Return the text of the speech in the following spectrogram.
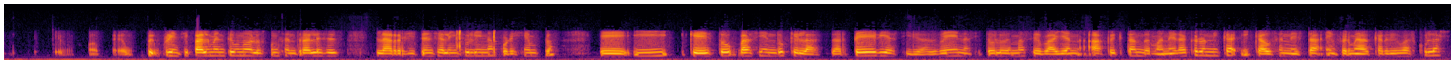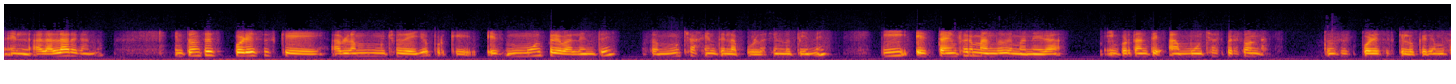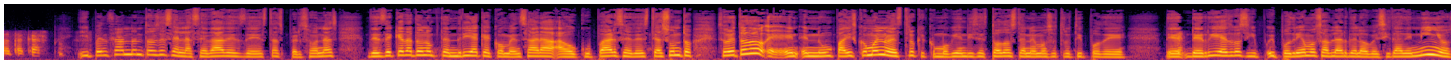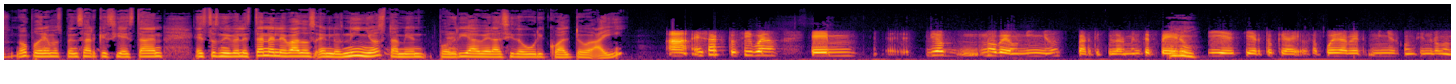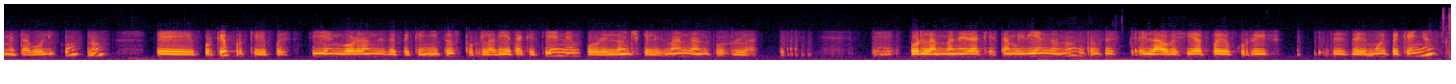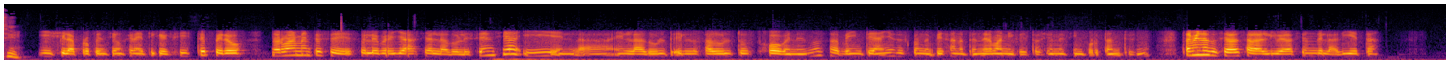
eh, principalmente uno de los puntos centrales es la resistencia a la insulina, por ejemplo, eh, y que esto va haciendo que las arterias y las venas y todo lo demás se vayan afectando de manera crónica y causen esta enfermedad cardiovascular en, a la larga, ¿no? Entonces, por eso es que hablamos mucho de ello, porque es muy prevalente, o sea, mucha gente en la población lo tiene y está enfermando de manera importante a muchas personas. Entonces, por eso es que lo queremos atacar. ¿no? Y pensando entonces en las edades de estas personas, ¿desde qué edad uno tendría que comenzar a, a ocuparse de este asunto? Sobre todo en, en un país como el nuestro, que como bien dices, todos tenemos otro tipo de, de- de riesgos y, y podríamos hablar de la obesidad en niños, ¿no? Podríamos pensar que si están estos niveles tan elevados en los niños, también podría haber ácido úrico alto ahí. Ah, exacto, sí, bueno, eh, yo no veo niños particularmente, pero sí es cierto que hay, o sea, puede haber niños con síndrome metabólico, ¿no? Eh, ¿Por qué? Porque pues sí engordan desde pequeñitos por la dieta que tienen, por el lunch que les mandan, por la eh, por la manera que están viviendo, ¿no? Entonces eh, la obesidad puede ocurrir desde muy pequeños Sí. y si la propensión genética existe, pero normalmente se suele ver ya hacia la adolescencia y en la en la adult- en los adultos jóvenes, ¿no? O sea, 20 años es cuando empiezan a tener manifestaciones importantes, ¿no? También asociadas a la liberación de la dieta,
